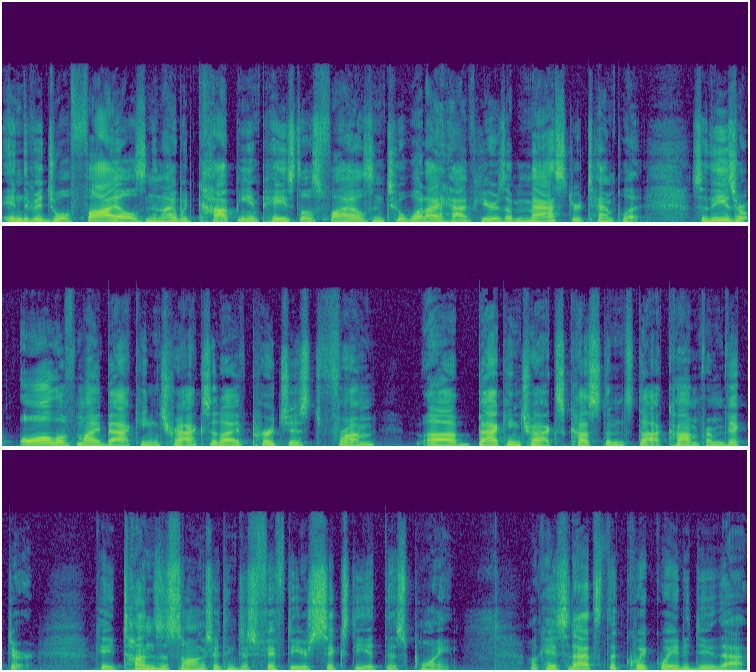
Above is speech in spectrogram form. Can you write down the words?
individual files, and then I would copy and paste those files into what I have here as a master template. So these are all of my backing tracks that I've purchased from uh, backingtrackscustoms.com from Victor. Okay, tons of songs. I think there's 50 or 60 at this point. Okay, so that's the quick way to do that.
